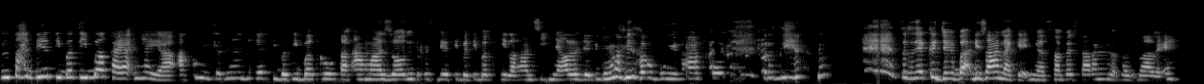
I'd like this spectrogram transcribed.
entah dia tiba-tiba kayaknya ya, aku mikirnya dia tiba-tiba ke hutan Amazon, terus dia tiba-tiba kehilangan sinyal, jadi dia nggak bisa hubungin aku. Terus dia terus dia kejebak di sana kayaknya sampai sekarang nggak balik-balik.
